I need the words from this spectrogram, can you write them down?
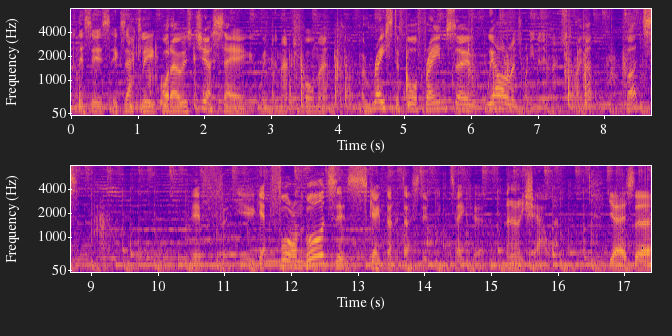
And this is exactly what I was just saying with the match format. A race to four frames, so we are on a 20 minute match timer, but if you get four on the boards, it's game done and dusted. You can take a, an early shower. Yeah, it's, uh,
